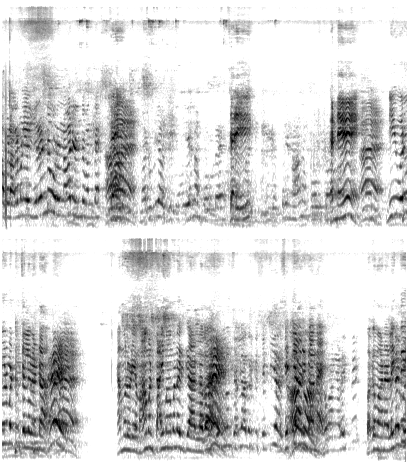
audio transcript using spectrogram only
அவள் அரண்மனையில் இரண்டு ஒரு நாள் இருந்து வந்தேன். மறுபடியும் சரி கண்ணே நீ ஒருவர் மட்டும் செல்ல வேண்டாம் நம்மளுடைய மாமன் தாய் மாமன் இருக்கார் அல்லவா செட்டியா இருக்கு செட்டியா இருக்காங்க பகவான் அழைத்து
